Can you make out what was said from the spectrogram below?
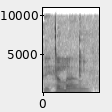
Say hello.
